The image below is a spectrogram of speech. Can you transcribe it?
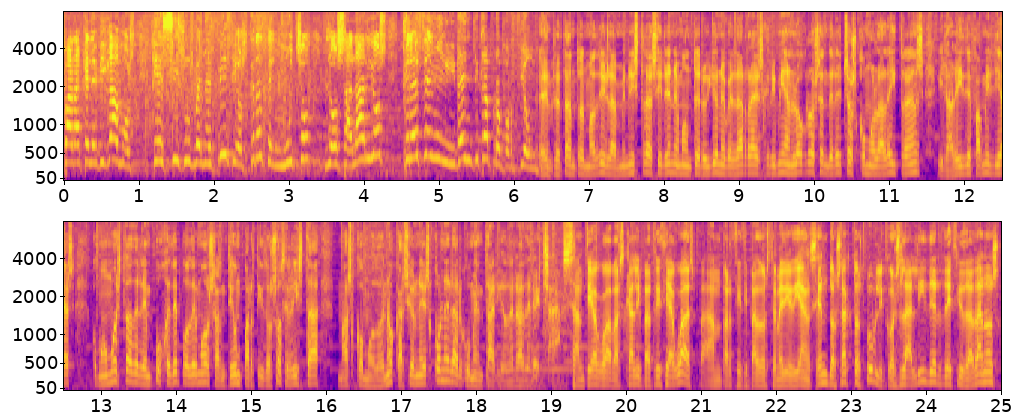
para que le digamos que si sus beneficios crecen mucho, los salarios crecen en idéntica proporción. Entre tanto, en Madrid, las ministras Irene Montero y Yone Belarra esgrimían logros en derechos como la ley trans y la ley de familias como muestra del empuje de Podemos ante un partido socialista más cómodo en ocasiones con el argumentario de la derecha. Santiago Abascal y Patricia Guasp han participado este mediodía en dos actos públicos. La líder de Ciudadanos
